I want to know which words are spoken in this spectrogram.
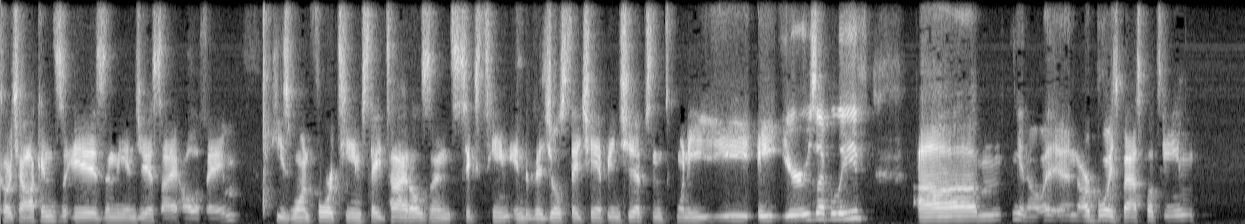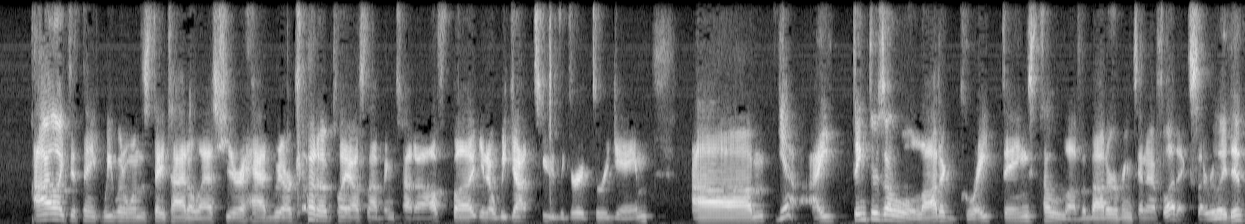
Coach Hawkins, is in the NJSI Hall of Fame. He's won four team state titles and 16 individual state championships in 28 years, I believe. Um, you know, and our boys basketball team, I like to think we would have won the state title last year had we our cut up playoffs not been cut off. But you know, we got to the group three game. Um, yeah, I think there's a lot of great things to love about Irvington athletics. I really do.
